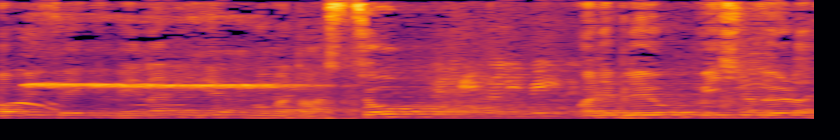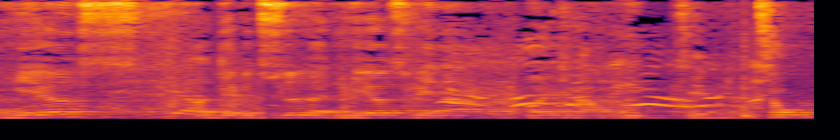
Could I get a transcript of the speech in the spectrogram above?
Og vi fik en vinder her på madras 2. Og det blev Misha Møller Heros. Og det betyder, at Heros vinder holdkampen til 2.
